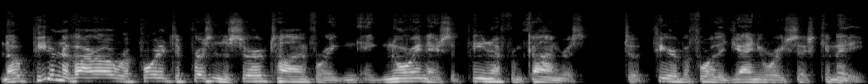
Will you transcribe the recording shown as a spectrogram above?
No, Peter Navarro reported to prison to serve time for ignoring a subpoena from Congress to appear before the January 6th committee.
